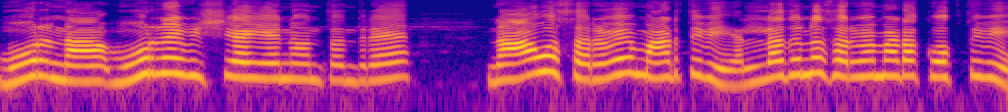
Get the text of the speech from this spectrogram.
ಮೂರು ನಾ, ಮೂರನೇ ವಿಷಯ ಏನು ಅಂತಂದರೆ, ನಾವು ಸರ್ವೆ ಮಾಡ್ತೀವಿ, ಎಲ್ಲದನ್ನು ಸರ್ವೆ ಮಾಡೋಕ್ಕೆ ಹೋಗ್ತೀವಿ.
